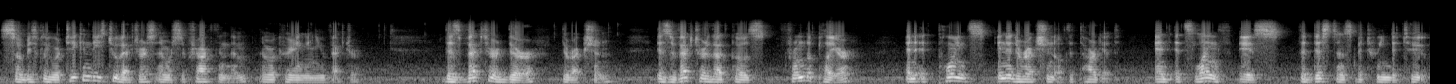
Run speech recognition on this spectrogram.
So basically we're taking these two vectors and we're subtracting them and we're creating a new vector. this vector dir direction is a vector that goes from the player and it points in the direction of the target and its length is the distance between the two.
